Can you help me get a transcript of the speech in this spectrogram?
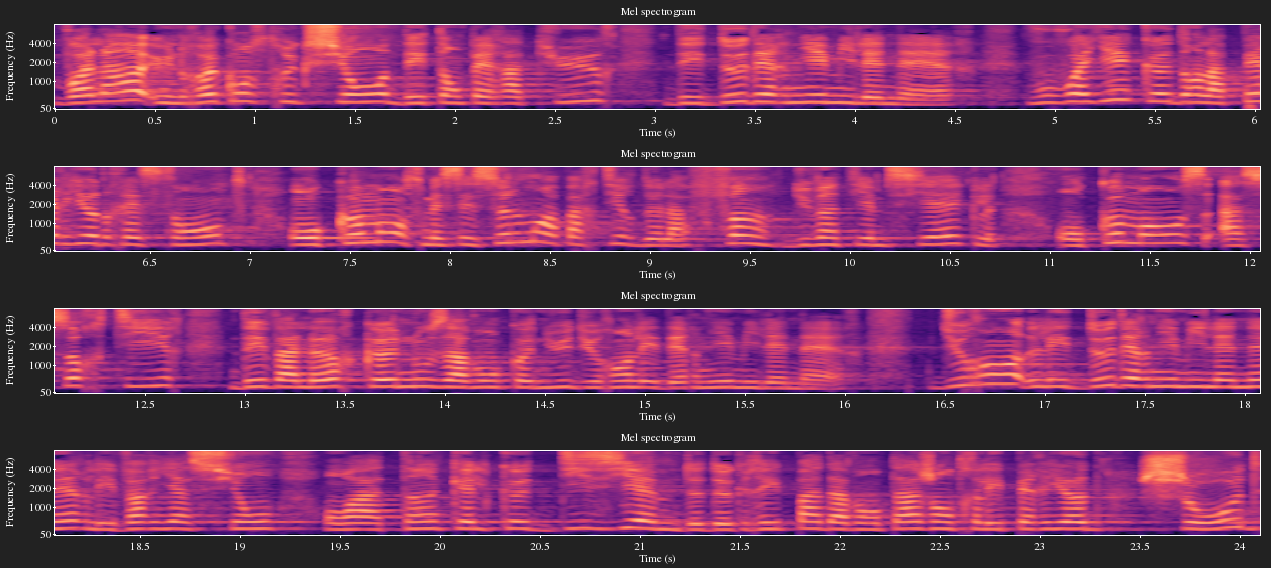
Voilà une reconstruction des températures des deux derniers millénaires. Vous voyez que dans la période récente, on commence, mais c'est seulement à partir de la fin du XXe siècle, on commence à sortir des valeurs que nous avons connues durant les derniers millénaires. Durant les deux derniers millénaires, les variations ont atteint quelques dixièmes de degrés, pas davantage, entre les périodes chaudes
